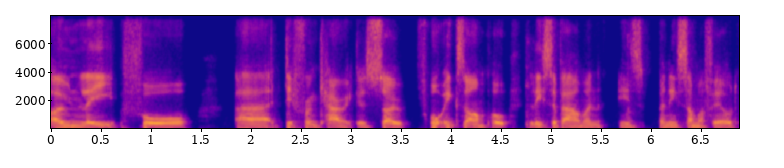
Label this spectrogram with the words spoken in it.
only for uh, different characters. So, for example, Lisa Bowerman is Bernice Summerfield,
